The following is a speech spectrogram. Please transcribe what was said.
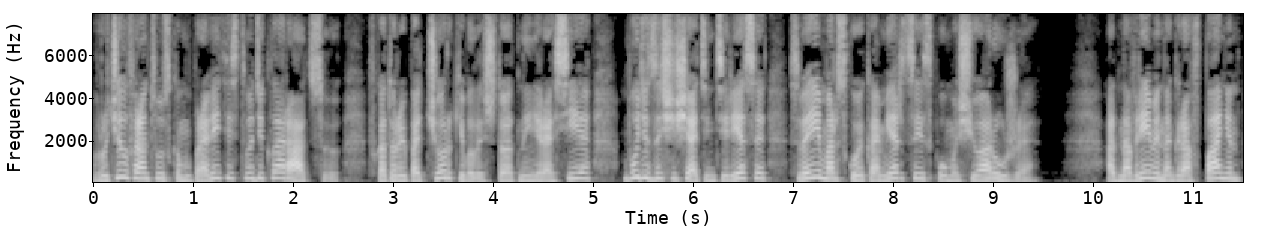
вручил французскому правительству декларацию, в которой подчеркивалось, что отныне Россия будет защищать интересы своей морской коммерции с помощью оружия. Одновременно граф Панин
